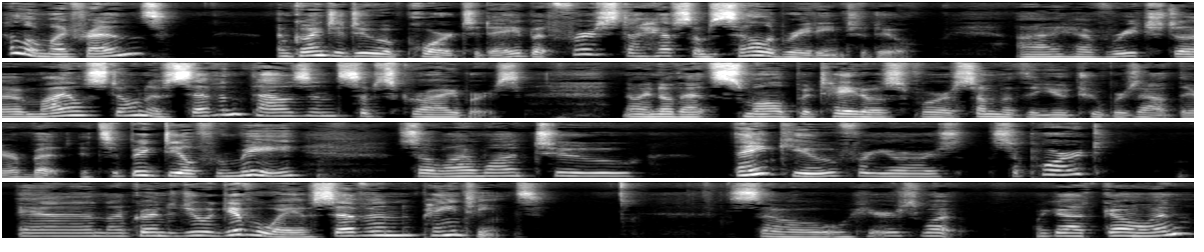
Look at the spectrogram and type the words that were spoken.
Hello, my friends. I'm going to do a pour today, but first I have some celebrating to do. I have reached a milestone of 7,000 subscribers. Now, I know that's small potatoes for some of the YouTubers out there, but it's a big deal for me. So I want to thank you for your support, and I'm going to do a giveaway of seven paintings. So here's what we got going.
